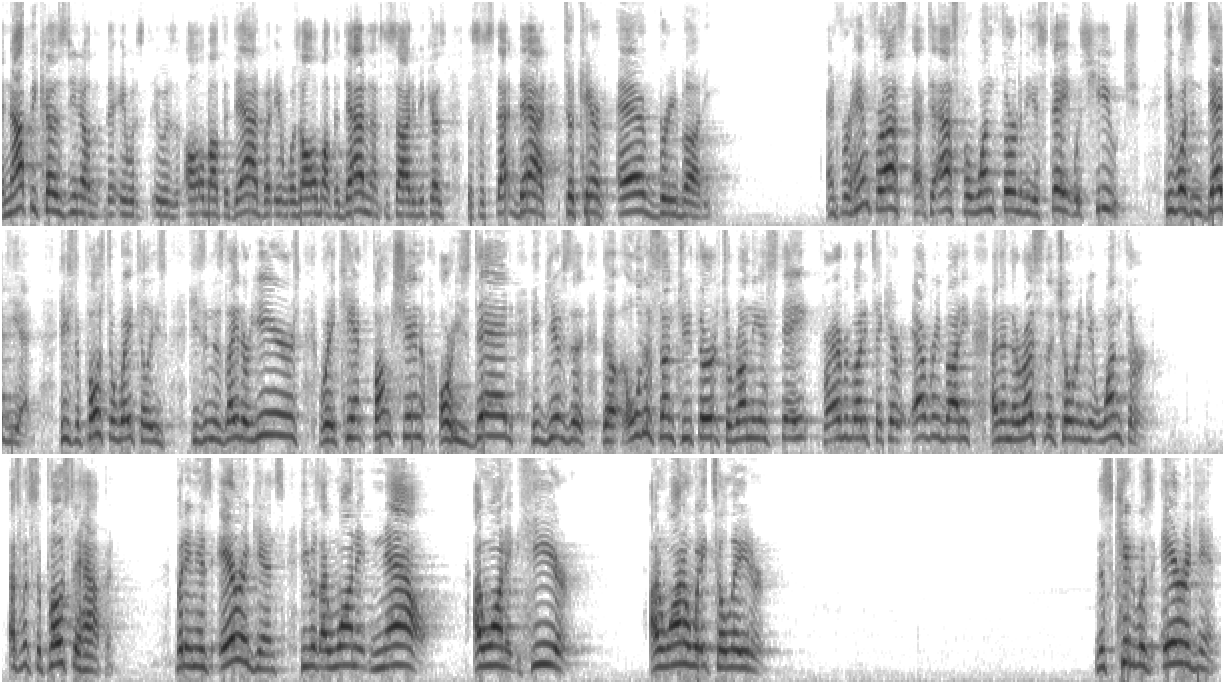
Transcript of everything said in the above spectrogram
And not because, you know, it was, it was all about the dad, but it was all about the dad in that society because this, that dad took care of everybody. And for him for us, uh, to ask for one third of the estate was huge. He wasn't dead yet. He's supposed to wait till he's, he's in his later years where he can't function or he's dead. He gives the, the oldest son two thirds to run the estate for everybody, take care of everybody, and then the rest of the children get one third. That's what's supposed to happen. But in his arrogance, he goes, I want it now. I want it here. I don't want to wait till later. This kid was arrogant.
